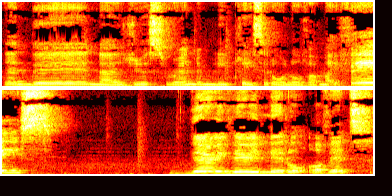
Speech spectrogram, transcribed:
and then I just randomly place it all over my face very very little of it.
